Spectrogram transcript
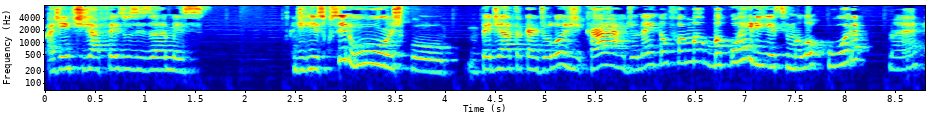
a gente já fez os exames de risco cirúrgico, pediatra cardiologia, cardio, né? Então foi uma, uma correria, assim, uma loucura, né?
